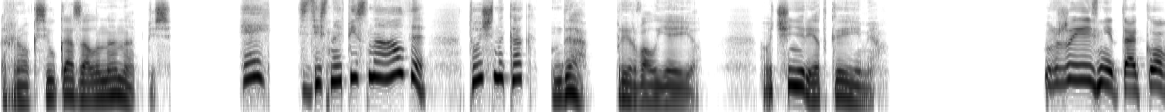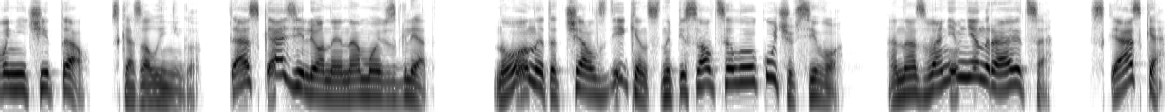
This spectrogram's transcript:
Рокси указала на надпись. «Эй, здесь написано Алве, точно как...» «Да», — прервал я ее. «Очень редкое имя». «В жизни такого не читал», — сказал Иниго. «Тоска зеленая, на мой взгляд. Но он, этот Чарльз Диккенс, написал целую кучу всего. А название мне нравится. Сказка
